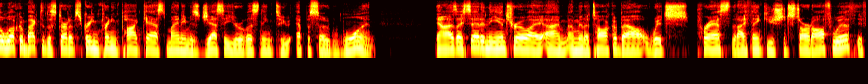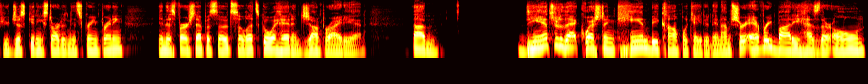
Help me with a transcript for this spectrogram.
and welcome back to the Startup Screen Printing Podcast. My name is Jesse. You're listening to episode one. Now, as I said in the intro, I, am going to talk about which press that I think you should start off with if you're just getting started in screen printing in this first episode. So let's go ahead and jump right in. Um, the answer to that question can be complicated, and I'm sure everybody has their own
